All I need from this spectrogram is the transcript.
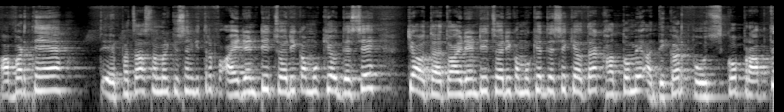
अब बढ़ते हैं पचास नंबर क्वेश्चन की तरफ़। आइडेंटिटी चोरी का मुख्य उद्देश्य क्या होता है? तो आइडेंटिटी चोरी का मुख्य उद्देश्य क्या होता है? खातों में अधिकृत पहुँच को प्राप्त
